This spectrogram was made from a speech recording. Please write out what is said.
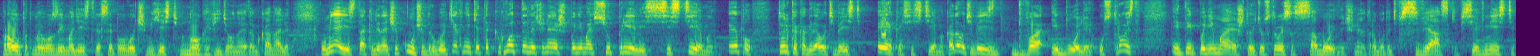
Про опыт моего взаимодействия с Apple Watch есть много видео на этом канале. У меня есть так или иначе куча другой техники, так вот ты начинаешь понимать всю прелесть системы Apple только когда у тебя есть экосистема, когда у тебя есть два и более устройств, и ты понимаешь, что эти устройства с собой начинают работать в связке, все вместе,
